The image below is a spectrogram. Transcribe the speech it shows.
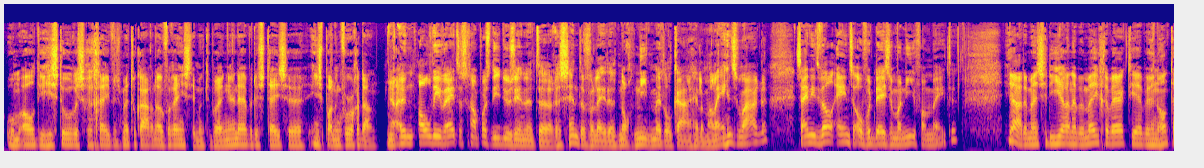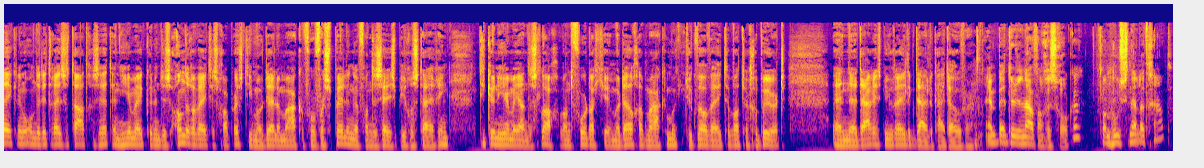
om al die historische gegevens met elkaar in overeenstemming te brengen. En daar hebben we dus deze inspanning voor gedaan. Ja, en al die wetenschappers die dus in het uh, recente verleden... het nog niet met elkaar helemaal eens waren... zijn die het wel eens over deze manier van meten? Ja, de mensen die hieraan hebben meegewerkt... die hebben hun handtekeningen onder dit resultaat gezet. En hiermee kunnen dus andere wetenschappers... die modellen maken voor voorspellingen van de zeespiegelstijging... die kunnen hiermee aan de slag. Want voordat je een model gaat maken... moet je natuurlijk wel weten wat er gebeurt. En uh, daar is nu redelijk duidelijkheid over. En bent u er nou van geschrokken? Van hoe snel het gaat?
